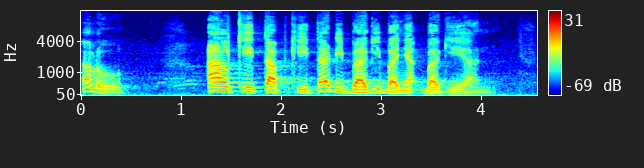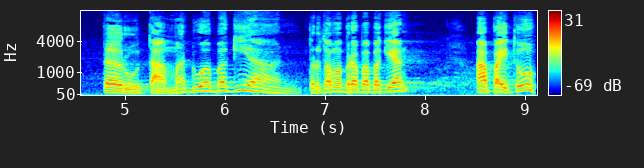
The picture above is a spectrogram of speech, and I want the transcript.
Halo. Alkitab kita dibagi banyak bagian. Terutama dua bagian. Terutama berapa bagian? Apa itu?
